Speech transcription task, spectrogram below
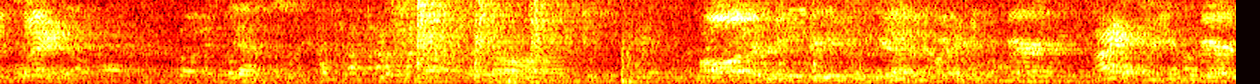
Just saying. Oh. All underneath the again. Are you prepared? Are you prepared?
